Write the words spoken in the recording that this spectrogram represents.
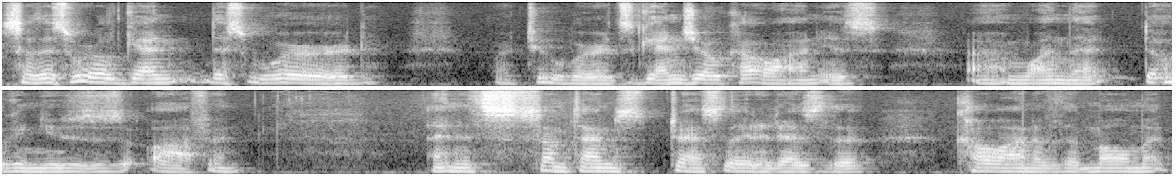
So this word, this word, or two words, Genjo Koan, is um, one that Dogen uses often, and it's sometimes translated as the koan of the moment.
